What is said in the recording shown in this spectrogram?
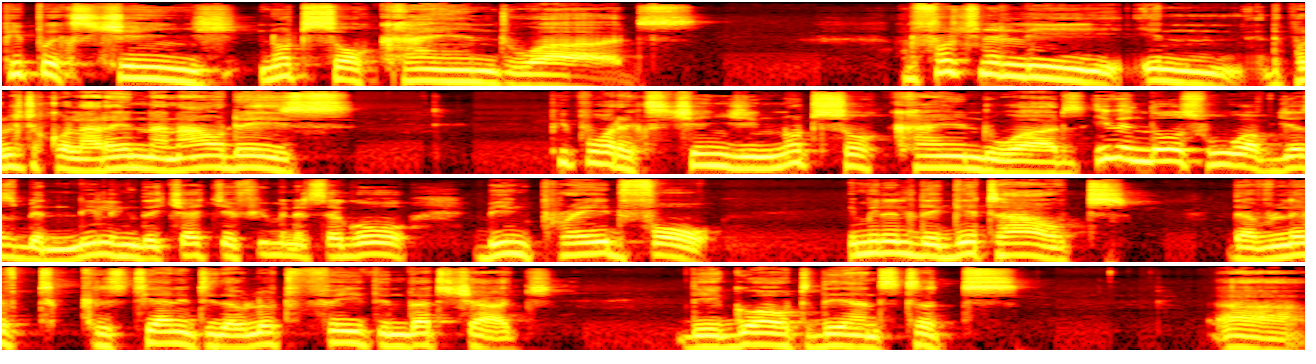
people exchange not so kind words. Unfortunately, in the political arena nowadays, people are exchanging not so kind words. Even those who have just been kneeling in the church a few minutes ago, being prayed for, immediately they get out. They've left Christianity, they've left faith in that church they go out there and start uh,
